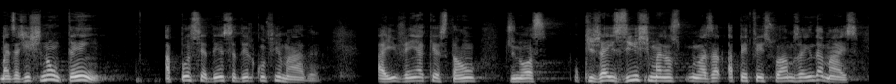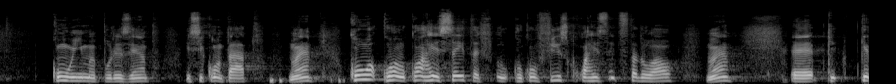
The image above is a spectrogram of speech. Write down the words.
Mas a gente não tem a procedência dele confirmada. Aí vem a questão de nós, o que já existe, mas nós, nós aperfeiçoamos ainda mais. Com o IMA, por exemplo, esse contato, não é? Com, com, com a Receita, com, o Fisco, com a Receita Estadual, não é? é que, que,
